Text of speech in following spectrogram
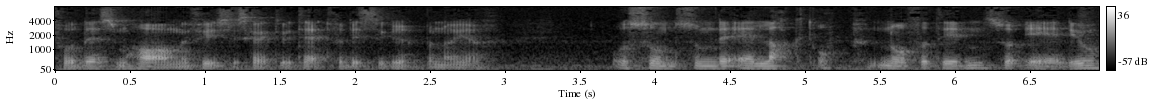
For det som har med fysisk aktivitet for disse gruppene å gjøre. Og sånn som det er lagt opp nå for tiden, så er det jo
